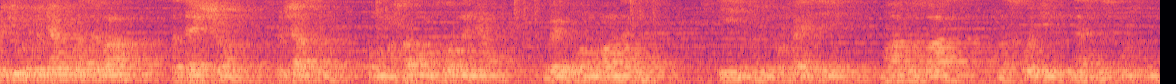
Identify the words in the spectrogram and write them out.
Хотів би подякувати вам за те, що спочатку повномасштабного вторгнення ви опанували і нові професії. Багато з вас на сході несли службу,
